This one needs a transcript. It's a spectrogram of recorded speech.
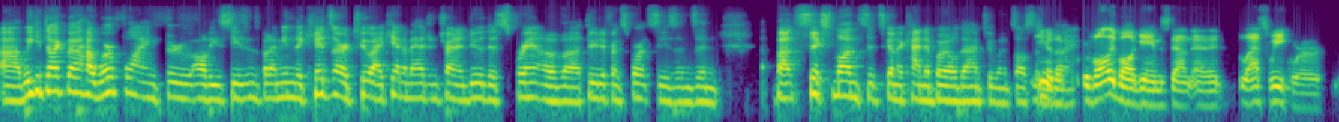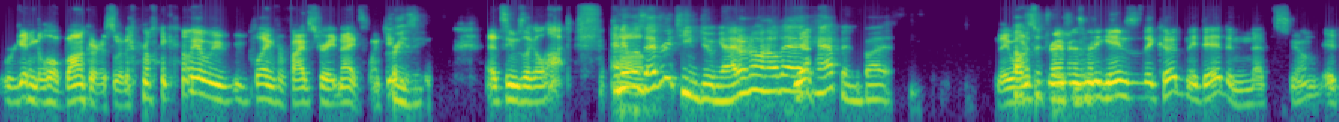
uh, we can talk about how we're flying through all these seasons, but I mean, the kids are too. I can't imagine trying to do this sprint of uh, three different sports seasons and about six months it's going to kind of boil down to when it's all yeah, the, the, volleyball games down uh, last week were we're getting a little bonkers where they're like oh yeah we've been playing for five straight nights. Like crazy. that seems like a lot. And it was um, every team doing it. I don't know how that yeah. happened but they wanted to cram in as many games as they could and they did and that's you know it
